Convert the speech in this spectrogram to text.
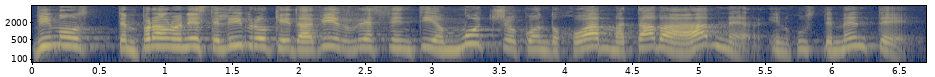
Vimos temprano en este libro que David resentía mucho cuando Joab mataba a Abner injustamente.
